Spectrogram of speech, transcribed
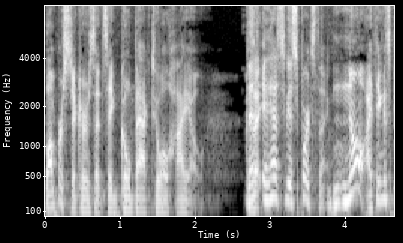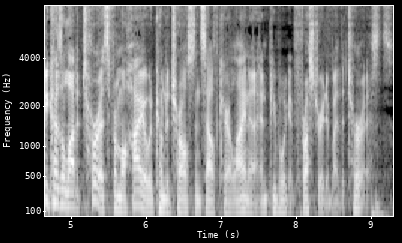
bumper stickers that say "Go back to Ohio." That, I- it has to be a sports thing. no, I think it's because a lot of tourists from Ohio would come to Charleston, South Carolina, and people would get frustrated by the tourists.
